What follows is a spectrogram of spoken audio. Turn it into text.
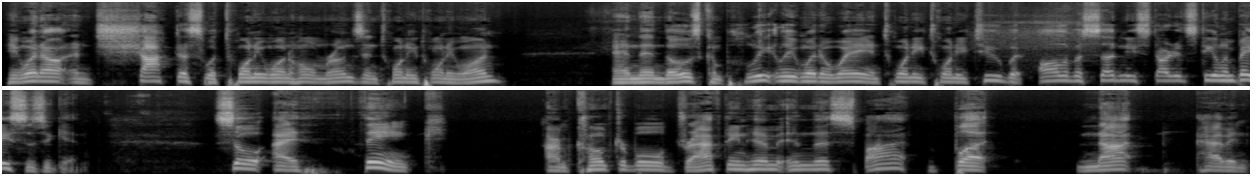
He went out and shocked us with 21 home runs in 2021 and then those completely went away in 2022 but all of a sudden he started stealing bases again. So i think i'm comfortable drafting him in this spot but not having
